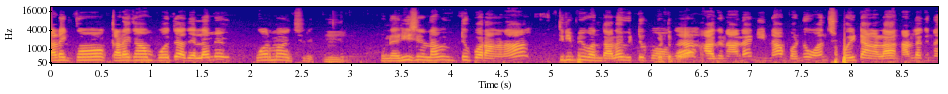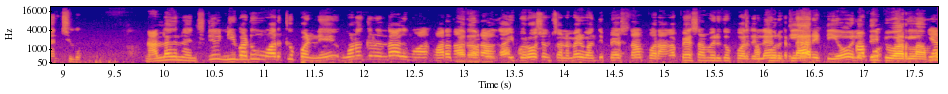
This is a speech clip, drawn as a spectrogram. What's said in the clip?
கிடைக்கும் கிடைக்காம போகுது அது எல்லாமே ஓரமாக வச்சிரு. உன்னை ரீசன் இல்லாமல் விட்டு போகிறாங்கன்னா திருப்பி வந்தாலும் விட்டு போவாங்க. அதனால நீ என்ன பண்ணு? ஒன்ஸ் போயிட்டாங்களா? நல்லதுன்னு நினச்சிக்கோ. நல்லதுன்னு நினச்சிட்டு நீ பாட்டும் ஒர்க் பண்ணு. உனக்குன்னு இருந்தால் அது வரதான் போகிறாங்க இப்போ ரோஷன் சொன்ன மாதிரி வந்து பேசதான் போகிறாங்க பேசாமல் இருக்க போகிறது அப்போ ஒரு இல்லை கிளாரிட்டியோ இல்ல திருப்பி வரலாமோ?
